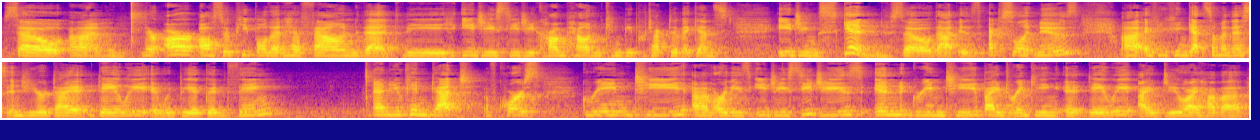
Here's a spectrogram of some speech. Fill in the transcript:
So um, there are also people that have found that the EGCG compound can be protective against aging skin. So that is excellent news. Uh, if you can get some of this into your diet daily, it would be a good thing. And you can get, of course, green tea um, or these EGCGs in green tea by drinking it daily. I do. I have a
